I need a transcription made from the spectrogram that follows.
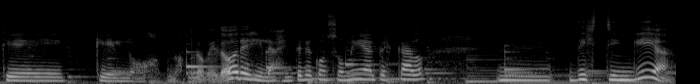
que, que los, proveedores y la gente que consumía el pescado mm, distinguía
